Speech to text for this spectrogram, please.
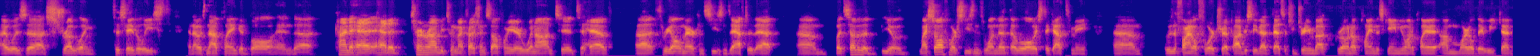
I was uh, struggling to say the least, and I was not playing good ball. And uh, kind of had had a turnaround between my freshman and sophomore year. Went on to to have uh, three All American seasons after that. Um, but some of the you know my sophomore season's one that that will always stick out to me. Um, it was a Final Four trip. Obviously, that that's what you dream about growing up playing this game. You want to play it on Memorial Day weekend.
